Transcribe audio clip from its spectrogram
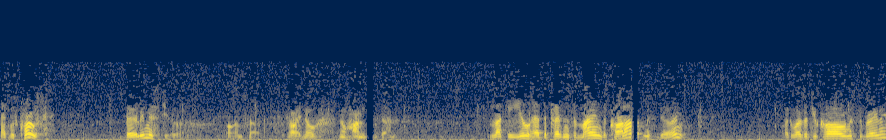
That was close. Barely missed you. Oh, I'm sorry. Sorry, no, no harm done. Lucky you had the presence of mind to call out, Miss Dillon. What was it you called Mr. Braley?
